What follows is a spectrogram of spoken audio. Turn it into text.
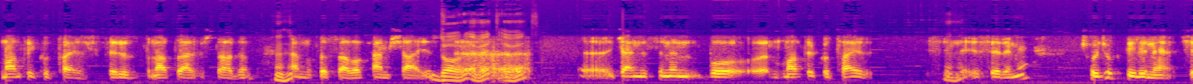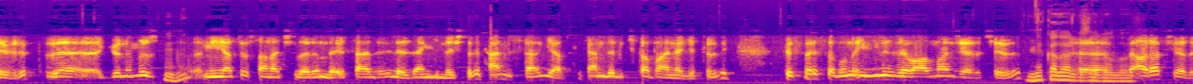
Mantık Kutayır, Feruz Pınartar Üstad'ın hem mutasavvıf hem şair. Doğru, evet, ee, evet. Kendisinin bu e, Mantık isimli eserini çocuk diline çevirip ve günümüz hı hı. minyatür sanatçıların da eserleriyle zenginleştirip hem bir sergi yaptık hem de bir kitap haline getirdik. Kısmetse bunu İngilizce ve Almanca'ya da çevirip ne kadar güzel e, olur. ve Arapça'ya da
